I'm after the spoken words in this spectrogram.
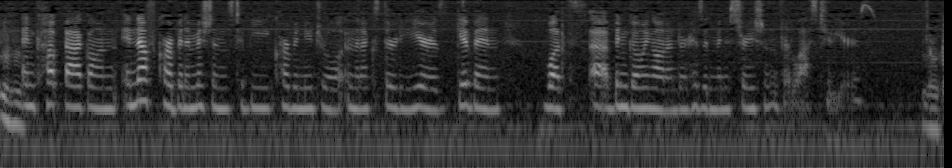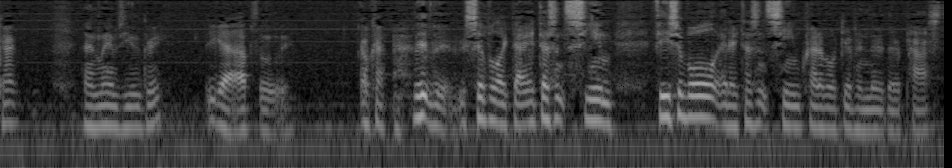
Mhm. and cut back on enough carbon emissions to be carbon neutral in the next 30 years, given what's uh, been going on under his administration for the last two years. Okay. And Liam, do you agree? Yeah, absolutely. Okay. Simple like that. It doesn't seem feasible and it doesn't seem credible given their, their past.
